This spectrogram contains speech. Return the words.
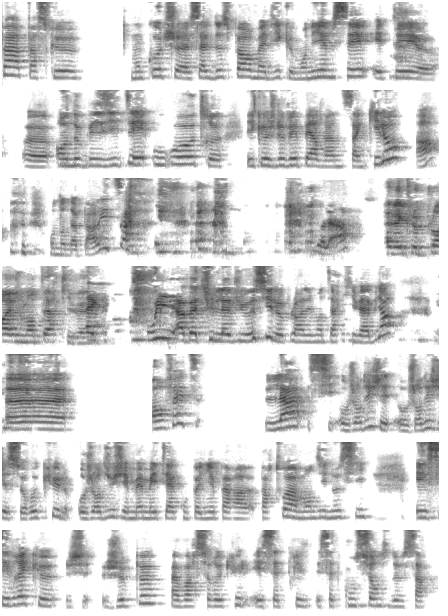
pas parce que mon coach à la salle de sport m'a dit que mon IMC était euh, euh, en obésité ou autre et que je devais perdre 25 kilos. Hein On en a parlé de ça. voilà. Avec le plan alimentaire qui va bien. Oui, ah bah tu l'as vu aussi, le plan alimentaire qui va bien. Euh, en fait, là, aujourd'hui j'ai aujourd'hui j'ai ce recul. Aujourd'hui, j'ai même été accompagnée par par toi, Amandine aussi. Et c'est vrai que je, peux avoir ce recul et cette prise et cette conscience de ça.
